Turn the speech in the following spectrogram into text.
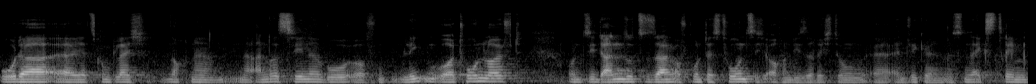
Oder äh, jetzt kommt gleich noch eine, eine, andere Szene, wo auf dem linken Ohr Ton läuft und sie dann sozusagen aufgrund des Tons sich auch in diese Richtung äh, entwickeln. Das ist eine extrem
